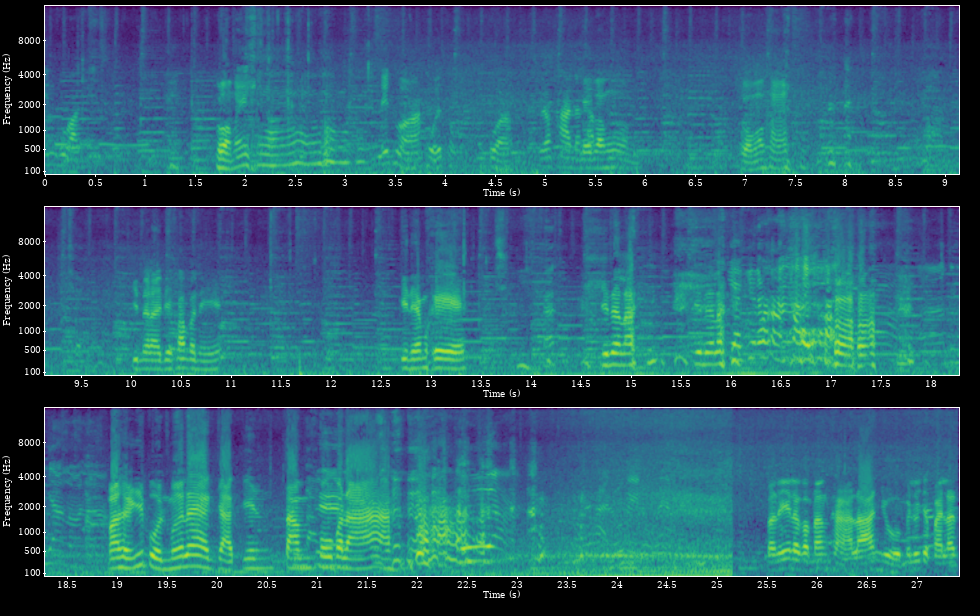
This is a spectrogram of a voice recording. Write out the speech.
กินถั่วกินถั่วไม่ครับนี่ถั่วหัวถั่วแล้วทานนะเม็ดครัมะบม่วงถั่วมะพร้าวกินอะไรดีครับวันนี้ กินเอ็มเคกินอะไร กินอะไร อยากกินอาหารไทยปิ้งย่างร้อนนะมาถึงญี่ปุ่นมื้อแรกอยากกินตำปูปลาร้าเพื่อ ตอนนี้เรากำลังหาร้านอยู่ไม่รู้จะไปร้าน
